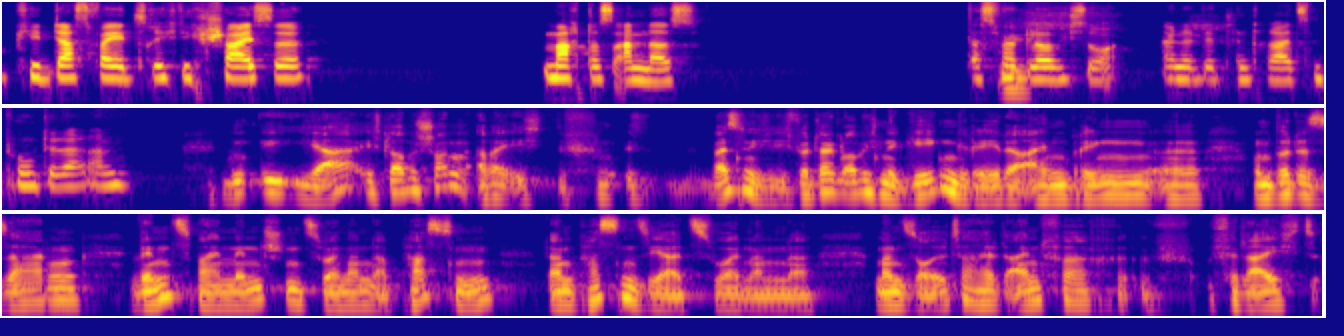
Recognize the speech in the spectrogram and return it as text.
okay, das war jetzt richtig scheiße, mach das anders. Das war, glaube ich, Ich, so einer der zentralsten Punkte daran. Ja, ich glaube schon, aber ich, ich weiß nicht, ich würde da, glaube ich, eine Gegenrede einbringen äh, und würde sagen, wenn zwei Menschen zueinander passen, dann passen sie halt zueinander. Man sollte halt einfach, vielleicht äh,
